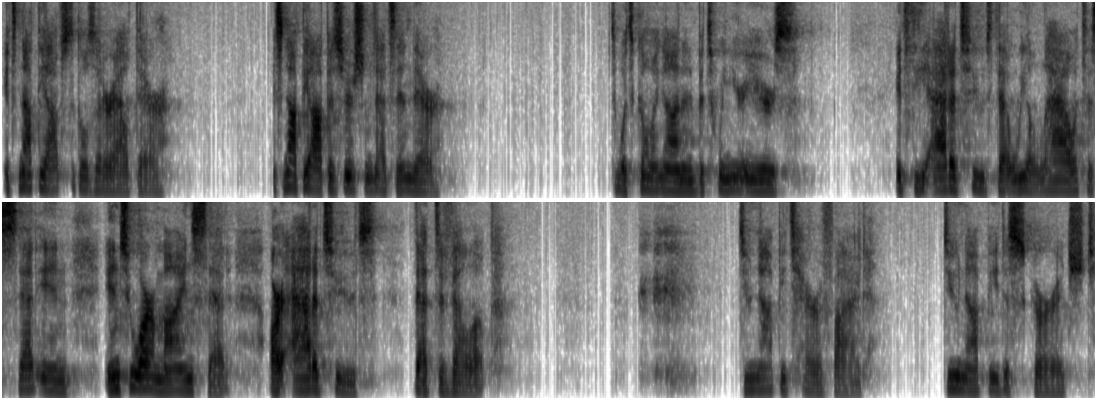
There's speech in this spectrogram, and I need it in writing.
It's not the obstacles that are out there, it's not the opposition that's in there. It's what's going on in between your ears. It's the attitudes that we allow to set in into our mindset, our attitudes that develop. Do not be terrified. Do not be discouraged.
